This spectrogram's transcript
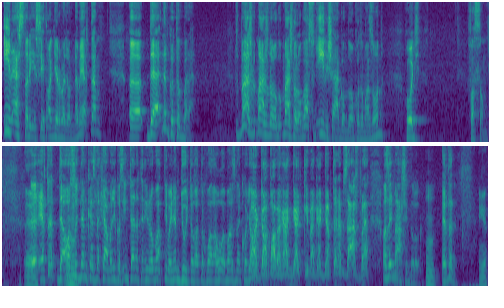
Én ezt a részét annyira nagyon nem értem, de nem kötök bele. Tehát más, más, dolog, más dolog az, hogy én is elgondolkozom azon, hogy faszom. Érted? De az, hogy nem kezdek el mondjuk az interneten írogatni, vagy nem gyújtogatok valahol, az meg, hogy adj apa, meg engedj ki, meg engem, te nem zársz be, az egy másik dolog. Érted? Igen.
